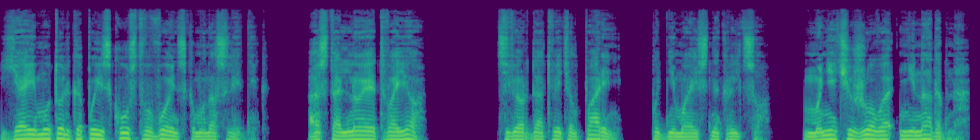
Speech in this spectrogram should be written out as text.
Я ему только по искусству воинскому наследник. Остальное твое, — твердо ответил парень, поднимаясь на крыльцо. Мне чужого не надобно.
